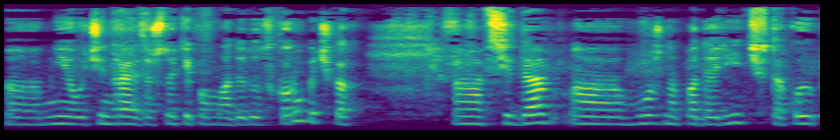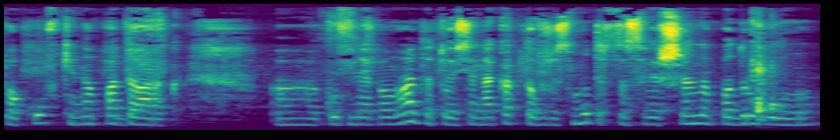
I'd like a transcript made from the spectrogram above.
А, мне очень нравится, что эти помады идут в коробочках. А, всегда можно подарить в такой упаковке на подарок губная помада, то есть она как-то уже смотрится совершенно по-другому.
